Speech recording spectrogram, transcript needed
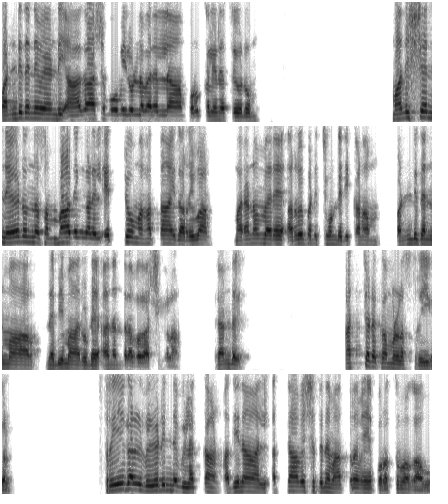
പണ്ഡിതന് വേണ്ടി ആകാശഭൂമിയിലുള്ളവരെല്ലാം പൊറുക്കലിനെ തേടും. മനുഷ്യൻ നേടുന്ന സമ്പാദ്യങ്ങളിൽ ഏറ്റവും മഹത്തായത് അറിവാണ്. മരണം വരെ അറിവ് പഠിച്ചുകൊണ്ടിരിക്കണം. പണ്ഡിതന്മാർ നബിമാരുടെ അനന്തരാവകാശികളാണ്. രണ്ട് അച്ചടക്കമുള്ള സ്ത്രീകൾ. സ്ത്രീകൾ വീടിന്റെ വിളക്കാണ്. അതിനാൽ അത്യാവശ്യത്തിന് മാത്രമേ പുറത്തു പോകാവൂ.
